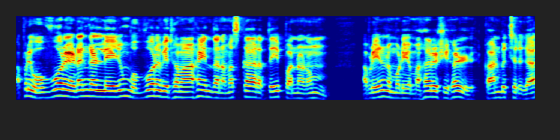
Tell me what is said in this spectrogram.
அப்படி ஒவ்வொரு இடங்கள்லேயும் ஒவ்வொரு விதமாக இந்த நமஸ்காரத்தை பண்ணணும் அப்படின்னு நம்முடைய மகரிஷிகள் காண்பிச்சிருக்கா.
